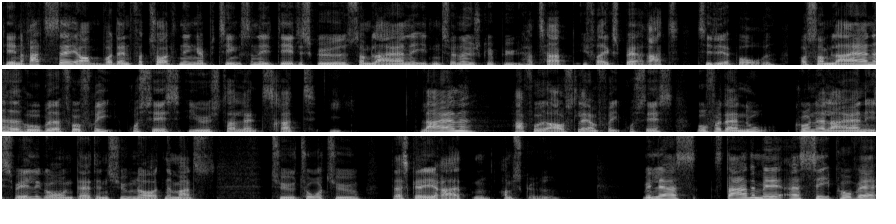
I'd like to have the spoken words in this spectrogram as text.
Det er en retssag om, hvordan fortolkningen af betingelserne i dette skøde, som lejerne i den sønderjyske by har tabt i Frederiksberg Ret tidligere på året, og som lejerne havde håbet at få fri proces i Østerlandsret i. Lejerne har fået afslag om fri proces, hvorfor der nu kun er lejerne i Svalegården, der den 7. og 8. marts 2022, der skal i retten om skøde. Men lad os starte med at se på, hvad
